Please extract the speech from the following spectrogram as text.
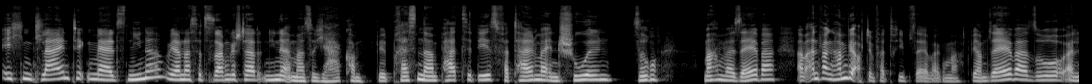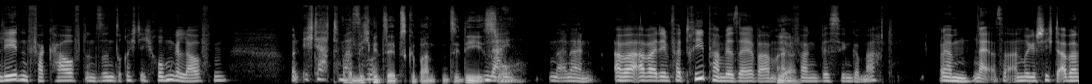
Ich einen kleinen Ticken mehr als Nina. Wir haben das ja zusammen gestartet. Nina immer so, ja, komm, wir pressen da ein paar CDs, verteilen wir in Schulen. So, machen wir selber. Am Anfang haben wir auch den Vertrieb selber gemacht. Wir haben selber so an Läden verkauft und sind richtig rumgelaufen. Und ich dachte mal. Aber nicht so, mit selbstgebrannten CDs. Nein, so. nein, nein. Aber, aber den Vertrieb haben wir selber am ja. Anfang ein bisschen gemacht. Ähm, nein, das ist eine andere Geschichte. Aber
